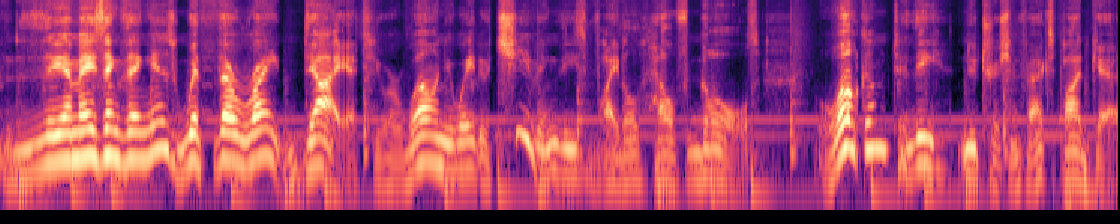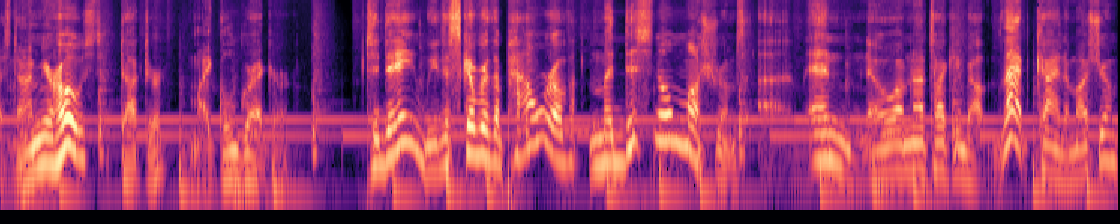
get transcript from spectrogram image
the amazing thing is, with the right diet, you are well on your way to achieving these vital health goals. Welcome to the Nutrition Facts Podcast. I'm your host, Dr. Michael Greger. Today, we discover the power of medicinal mushrooms. Uh, and no, I'm not talking about that kind of mushroom.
